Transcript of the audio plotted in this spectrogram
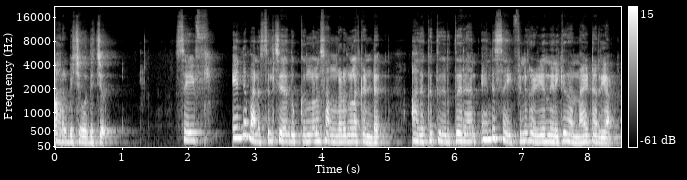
അറബി ചോദിച്ചു. സെയ്ഫ് എന്റെ മനസ്സിൽ ചില ദുഃഖങ്ങളും സങ്കടങ്ങളൊക്കെ ഉണ്ട്. അതൊക്കെ തീർത്തു തരാൻ എന്റെ സൈഫിന് കഴിയുമെന്ന് എനിക്ക് നന്നായിട്ടറിയാം.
